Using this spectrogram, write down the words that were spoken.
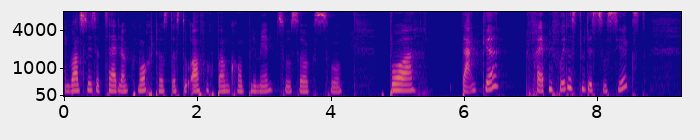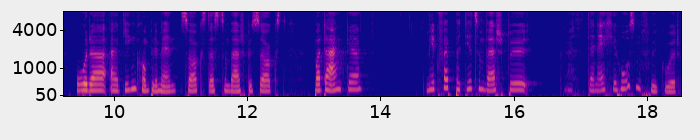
Und wenn du das eine Zeit lang gemacht hast, dass du einfach beim Kompliment so sagst, so, boah, danke, freut mich voll, dass du das so siehst. Oder ein Gegenkompliment sagst, dass zum Beispiel sagst, boah, danke, mir gefällt bei dir zum Beispiel deine neue Hosen voll gut.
